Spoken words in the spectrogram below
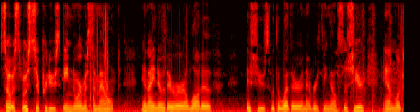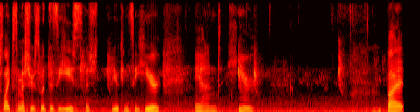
So it's supposed to produce enormous amount. And I know there were a lot of issues with the weather and everything else this year. And looks like some issues with disease, as you can see here and here. But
